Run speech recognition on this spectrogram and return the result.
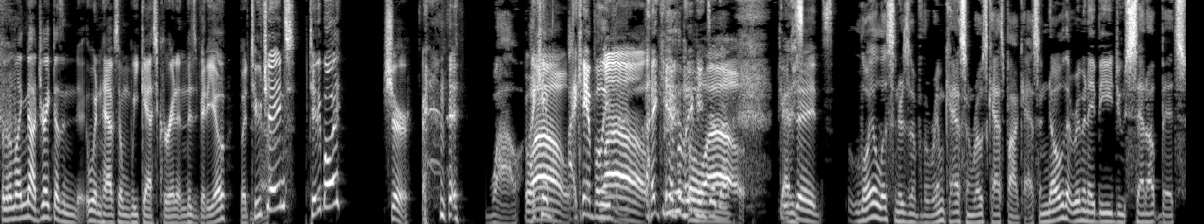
but then I'm like, no, Drake doesn't wouldn't have some weak ass Corinne in this video. But 2 Chainz, Tity Boi, sure. Wow. I Wow. can't I can't believe Wow. it. I can't believe you did that. Two Guys, Chains. loyal listeners of the Rimcast and Rosecast podcast and know that Rim and AB do set up bits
